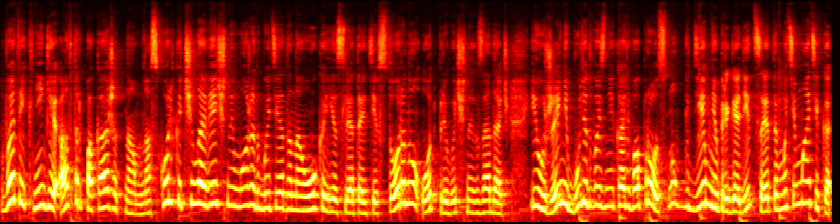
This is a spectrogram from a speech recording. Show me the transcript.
В этой книге автор покажет нам, насколько человечной может быть эта наука, если отойти в сторону от привычных задач. И уже не будет возникать вопрос, ну где мне пригодится эта математика?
